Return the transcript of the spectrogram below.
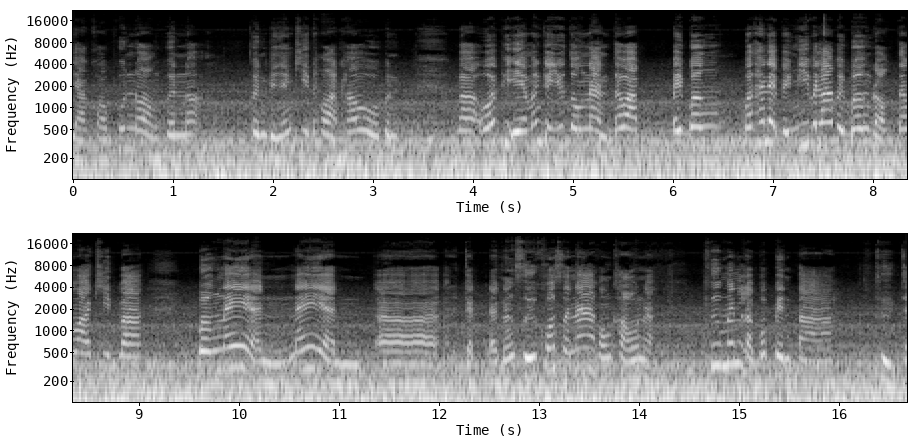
อยากขอบคุณน้องเพิ่อนเนาะ เพิ่นก็ยังคิดฮอดเฮาเพิ่นว่าโอ๊ยพี่เอมันก็อยู่ตรงนั้น แต่ว่าไปเบิงบ่ทันได้ไปมีเวลาไปเบิงดอก แต่ว่าคิดว่าเบิงในอันในอันเอ่อกับหนังสือโฆษณาของเขาน่ะ คือมันล่ะบ่เป็นตาถือใจ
